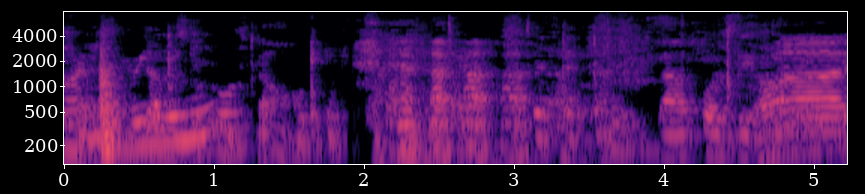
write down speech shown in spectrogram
Are you reading it? Oh, okay. Bow towards the ark.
